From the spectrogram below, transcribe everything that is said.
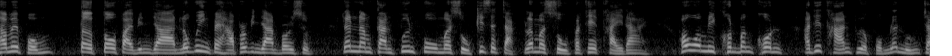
ทำให้ผมเติบโตฝ่ายวิญญาณ แล้ววิ่งไปหาพระวิญญาณบริสุทธิ์และนำการฟื้นฟูมาสู่คริสตจักรและมาสู่ประเทศไทยได้ เพราะว่ามีคนบางคนอธิษฐานเผื่อผมและหนุนใจ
